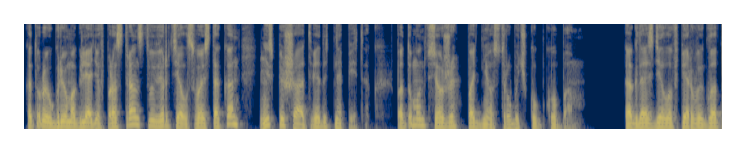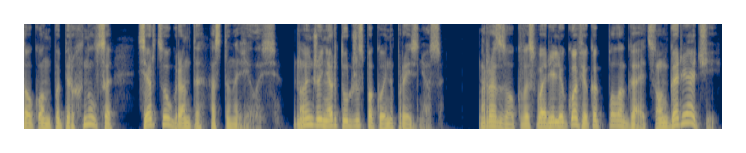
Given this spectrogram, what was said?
который, угрюмо глядя в пространство, вертел свой стакан, не спеша отведать напиток. Потом он все же поднес трубочку к губам. Когда, сделав первый глоток, он поперхнулся — Сердце у Гранта остановилось. Но инженер тут же спокойно произнес. «Разок вы сварили кофе, как полагается, он горячий».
